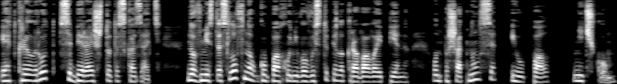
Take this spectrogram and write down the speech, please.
и открыл рот, собираясь что-то сказать. Но вместо слов на губах у него выступила кровавая пена. Он пошатнулся и упал ничком.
